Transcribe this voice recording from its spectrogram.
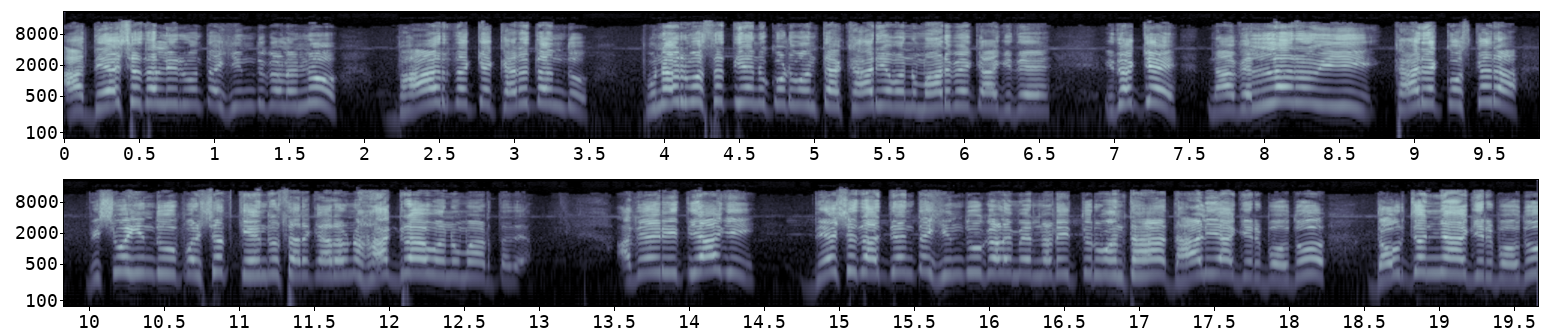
ಆ ದೇಶದಲ್ಲಿರುವಂಥ ಹಿಂದೂಗಳನ್ನು ಭಾರತಕ್ಕೆ ಕರೆತಂದು ಪುನರ್ವಸತಿಯನ್ನು ಕೊಡುವಂಥ ಕಾರ್ಯವನ್ನು ಮಾಡಬೇಕಾಗಿದೆ. ಇದಕ್ಕೆ ನಾವೆಲ್ಲರೂ ಈ ಕಾರ್ಯಕ್ಕೋಸ್ಕರ ವಿಶ್ವ ಹಿಂದೂ ಪರಿಷತ್ ಕೇಂದ್ರ ಸರ್ಕಾರವನ್ನು ಆಗ್ರಹವನ್ನು ಮಾಡ್ತದೆ. ಅದೇ ರೀತಿಯಾಗಿ ದೇಶದಾದ್ಯಂತ ಹಿಂದೂಗಳ ಮೇಲೆ ನಡೆಯುತ್ತಿರುವಂತಹ ದಾಳಿ ಆಗಿರ್ಬೋದು ದೌರ್ಜನ್ಯ ಆಗಿರ್ಬೋದು,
